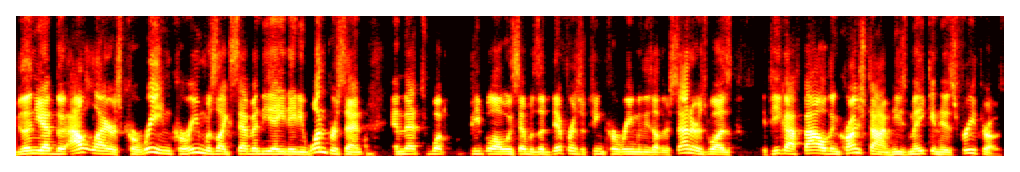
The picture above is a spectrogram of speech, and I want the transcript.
then you have the outliers, Kareem. Kareem was like 78, 81%. And that's what people always said was the difference between Kareem and these other centers was if he got fouled in crunch time, he's making his free throws.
